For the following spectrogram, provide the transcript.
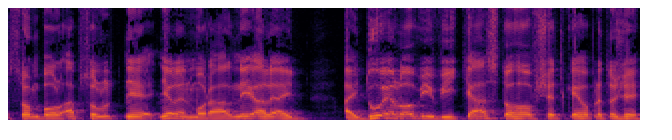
som bol absolútne nielen morálny, ale aj, aj duelový víťaz toho všetkého, pretože e,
